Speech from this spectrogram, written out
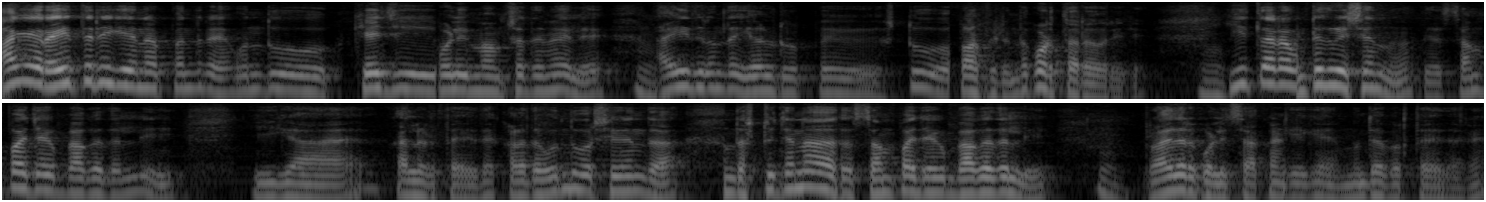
ಹಾಗೆ ರೈತರಿಗೆ ಏನಪ್ಪ ಅಂದ್ರೆ ಒಂದು ಕೆ ಜಿ ಕೋಳಿ ಮಾಂಸದ ಮೇಲೆ ಐದರಿಂದ ಏಳು ರೂಪಾಯಿ ಅಷ್ಟು ಪ್ರಾಫಿಟ್ ಅಂತ ಕೊಡ್ತಾರೆ ಅವರಿಗೆ. ಈ ತರ ಇಂಟಿಗ್ರೇಷನ್ ಸಂಪಾಜ ಭಾಗದಲ್ಲಿ ಈಗ ಕಾಲಿಡ್ತಾ ಇದೆ. ಕಳೆದ ಒಂದು ವರ್ಷದಿಂದ ಒಂದಷ್ಟು ಜನ ಸಂಪಾಜ ಭಾಗದಲ್ಲಿ ಬ್ರಾಯ್ಲರ್ ಕೋಳಿ ಸಾಕಾಣಿಕೆಗೆ ಮುಂದೆ ಬರ್ತಾ ಇದ್ದಾರೆ.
